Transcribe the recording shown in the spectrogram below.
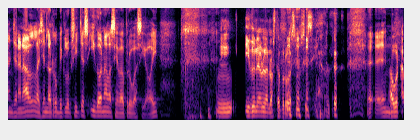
en general, la gent del Rugby Club Sitges hi dona la seva aprovació, oi? Mm, I donem la nostra aprovació, sí, sí. en... Haurà,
